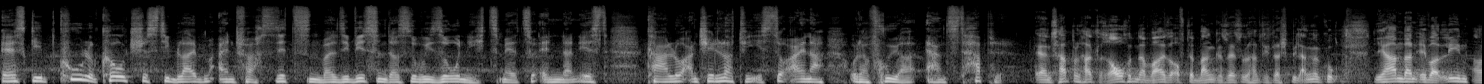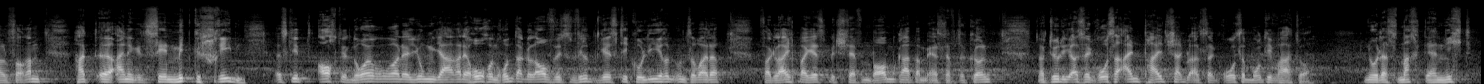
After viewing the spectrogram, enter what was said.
Es gibt coole Coaches, die bleiben einfach sitzen, weil sie wissen, dass sowieso nichts mehr zu ändern ist. Carlo Ancelotti ist so einer oder früher Ernst Happel. Ernst Happel hat rauchenderweise auf der Bank gesessen und hat sich das Spiel angeguckt. Die haben dann, Evalin, allen voran, hat äh, einige Szenen mitgeschrieben. Es gibt auch den Neurohrer der jungen Jahre, der hoch und runter gelaufen ist, wild gestikulieren und so weiter. Vergleichbar jetzt mit Steffen Baumgart beim 1. FC Köln. Natürlich als der große Einpeitscher, als der große Motivator. Nur das macht er nicht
